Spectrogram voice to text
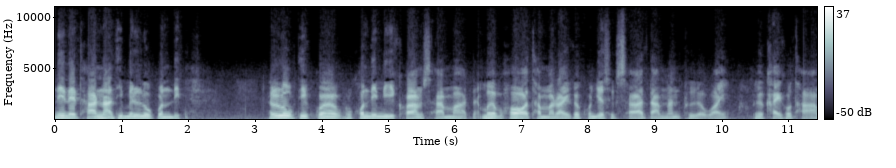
นี่ในฐานะที่เป็นลูกบัณฑิต ลูกที่คนที่มีความสามารถเนะเมื่อพ่อทำอะไรก็ควรจะศึกษาตามนั้นเผื่อไว้ เพื่อใครเขาถาม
